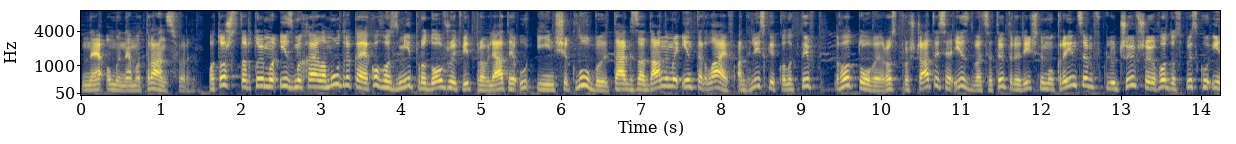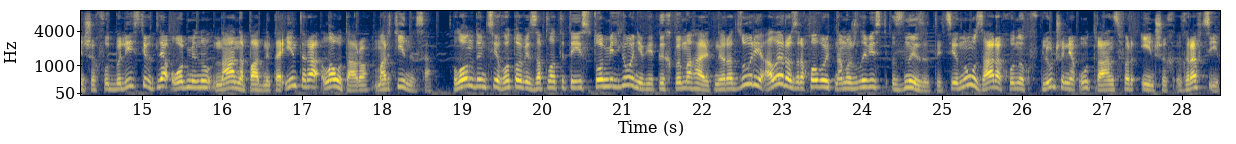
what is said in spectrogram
не оминемо трансфери. Отож, стартуємо із Михайла Мудрика, якого змі продовжують відправляти у інші клуби. Так, за даними Інтерлайф, англійський колектив готовий розпрощатися із 23-річним українцем, включивши його до списку інших футболістів для обміну на нападника Інтера Лаутаро Мартінеса. Лондонці готові заплатити і 100 мільйонів, яких вимагають Нерадзурі, але розраховують на можливість знизити ціну за рахунок включення у трансфер інших гравців.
